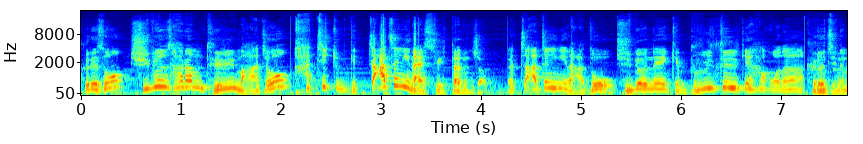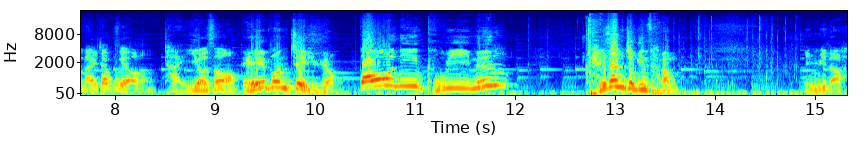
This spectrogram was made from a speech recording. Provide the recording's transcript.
그래서 주변 사람들마저 같이 좀 이렇게 짜증이 날 수 있다는 점. 그러니까 짜증이 나도 주변에 이렇게 물들게 하거나 그러지는 말자고요. 자, 이어서 네 번째 유형. 뻔히 보이는 계산적인 사람입니다.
